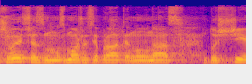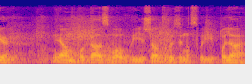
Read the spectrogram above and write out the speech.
швидше зможу зібрати. Ну, у нас дощі. Я вам показував, виїжджав, друзі, на свої поля.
